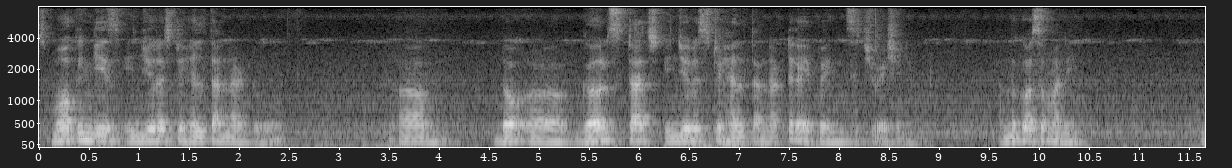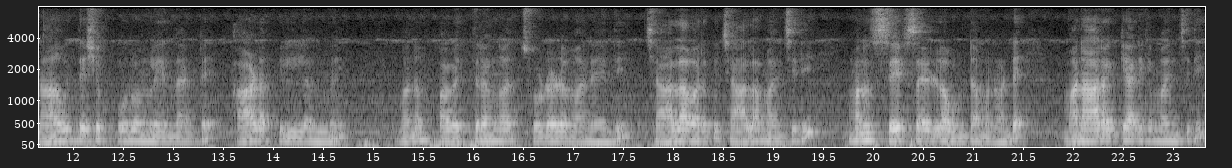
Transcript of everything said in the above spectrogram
smoking is injurious to health అన్నట్టు do girls touch injurious to health అన్నట్టుగా అయిపోయింది సిచ్యువేషన్ అందుకోసమని నా ఉద్దేశపూర్వంలో ఏంటంటే ఆడపిల్లల్ని మనం పవిత్రంగా చూడడం అనేది చాలా వరకు చాలా మంచిది. మనం సేఫ్ సైడ్లో ఉంటాం మనం అంటే మన ఆరోగ్యానికి మంచిది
